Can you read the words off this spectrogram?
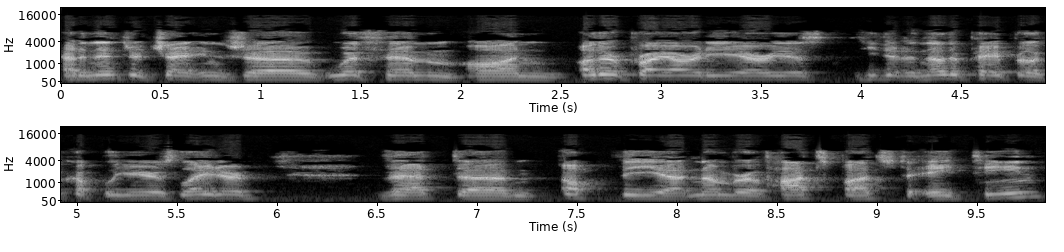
had an interchange uh, with him on other priority areas. He did another paper a couple of years later that um, upped the uh, number of hotspots to 18.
